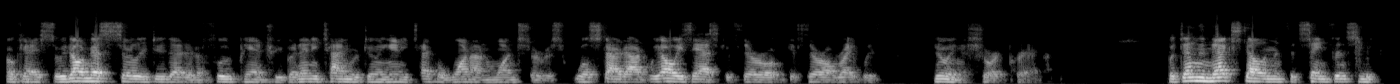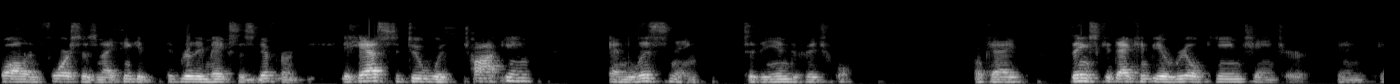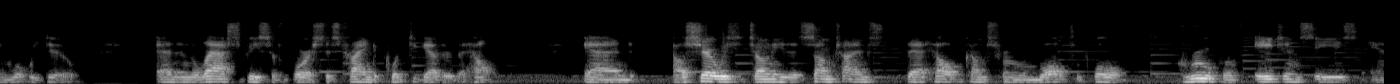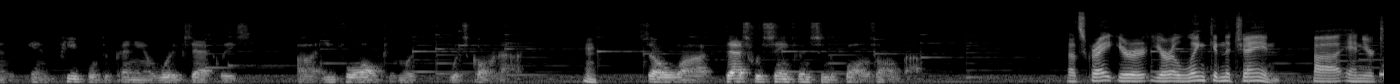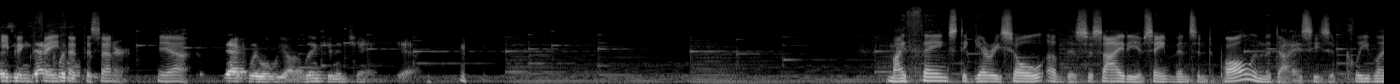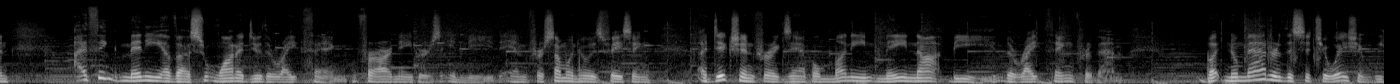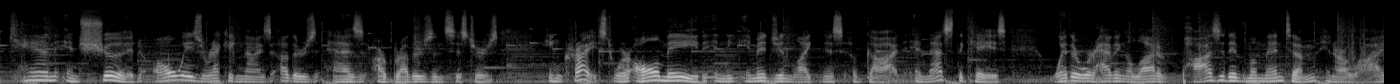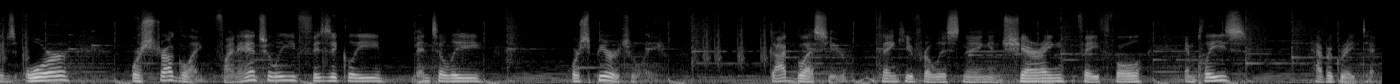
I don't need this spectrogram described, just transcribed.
Okay, so we don't necessarily do that at a food pantry, but anytime we're doing any type of one-on-one service, we'll start out. We always ask if they're if they're all right with doing a short prayer. But then the next element that St. Vincent de Paul enforces, and I think it, it really makes us different, it has to do with talking and listening to the individual. Okay, things could, that can be a real game changer in in what we do. And then the last piece, of course, is trying to put together the help. And I'll share with you, Tony, that sometimes that help comes from a multiple group of agencies and, and people, depending on what exactly is uh, involved in what, what's going on. Hmm. So uh, that's what St. Vincent de Paul is all about. That's great. You're you're a link in the chain, uh, and you're that's keeping exactly faith at the center. Yeah exactly what we are Lincoln and chain. Yeah. My thanks to Gary Sole of the Society of St. Vincent de Paul in the Diocese of Cleveland. I think many of us want to do the right thing for our neighbors in need. And for someone who is facing addiction, for example, money may not be the right thing for them. But no matter the situation, we can and should always recognize others as our brothers and sisters in Christ. We're all made in the image and likeness of God. And that's the case whether we're having a lot of positive momentum in our lives or we're struggling financially, physically, mentally, or spiritually. God bless you. Thank you for listening and sharing, faithful, and please have a great day.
